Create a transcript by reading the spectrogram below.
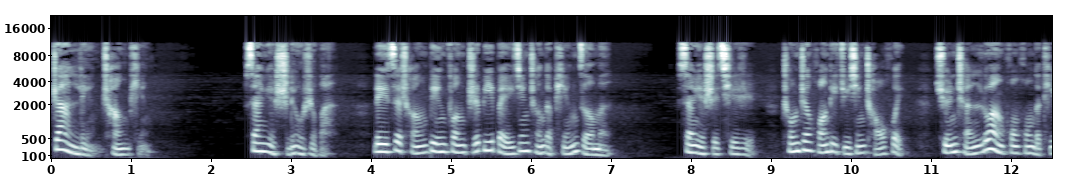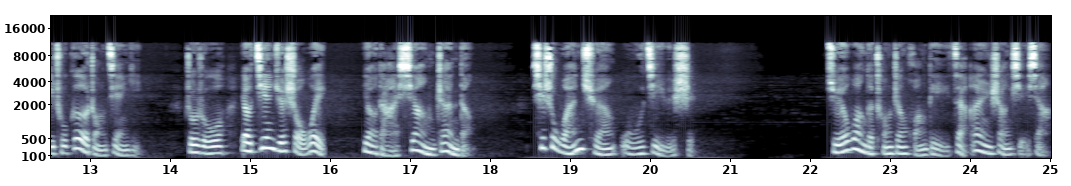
占领昌平。三月十六日晚。李自成兵锋直逼北京城的平泽门。三月十七日，崇祯皇帝举行朝会，群臣乱哄哄地提出各种建议，诸如要坚决守卫、要打巷战等，其实完全无济于事。绝望的崇祯皇帝在案上写下：“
